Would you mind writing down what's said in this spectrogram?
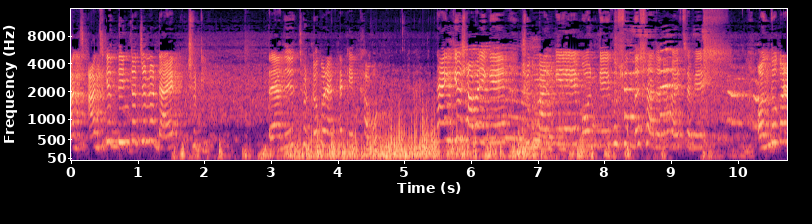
আজ আজকের দিনটার জন্য ডায়েট ছুটি। তাই আজকে ছোট্ট করে একটা কেক খাব। থ্যাংক ইউ সবাইকে, সুকুমারকে, বোনকে, খুব সুন্দর সাজানো হয়েছে বেশ। অন্ধকার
